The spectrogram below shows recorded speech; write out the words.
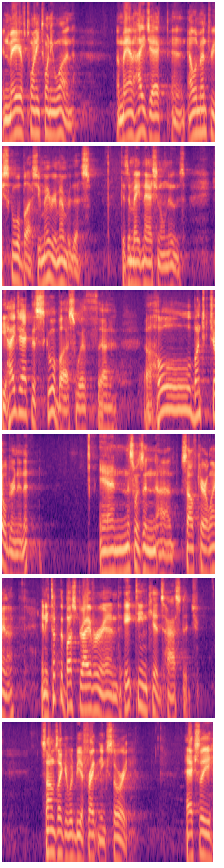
In May of 2021, a man hijacked an elementary school bus. You may remember this because it made national news. He hijacked this school bus with uh, a whole bunch of children in it, and this was in uh, South Carolina. And he took the bus driver and 18 kids hostage. Sounds like it would be a frightening story. Actually,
